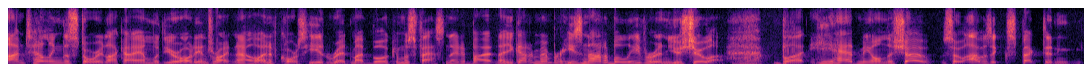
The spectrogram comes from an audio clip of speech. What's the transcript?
I'm telling the story like I am with your audience right now. And of course, he had read my book and was fascinated by it. Now, you got to remember, he's not a believer in Yeshua, but he had me on the show. So I was expecting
